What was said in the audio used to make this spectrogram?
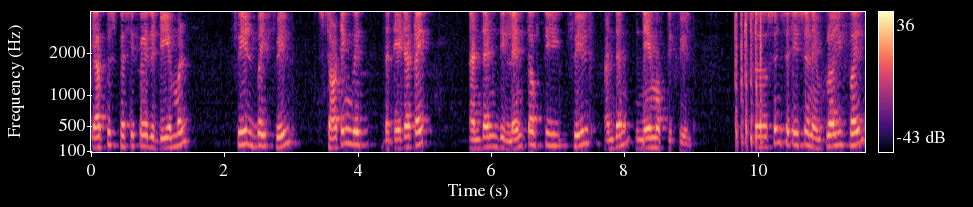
you have to specify the DML field by field, starting with the data type and then the length of the field and then the name of the field. So since it is an employee file,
